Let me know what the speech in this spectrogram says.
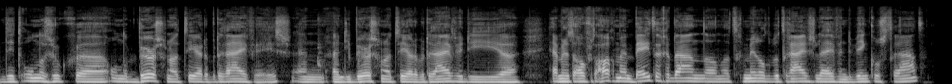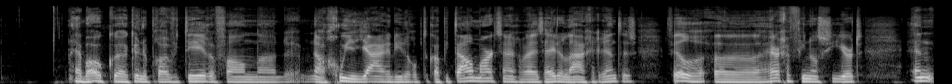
dit onderzoek uh, onder beursgenoteerde bedrijven is. En uh, die beursgenoteerde bedrijven die, hebben het over het algemeen beter gedaan dan het gemiddelde bedrijfsleven in de winkelstraat hebben ook uh, kunnen profiteren van uh, de nou, goede jaren die er op de kapitaalmarkt zijn geweest. Hele lage rentes, veel uh, hergefinancierd. En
